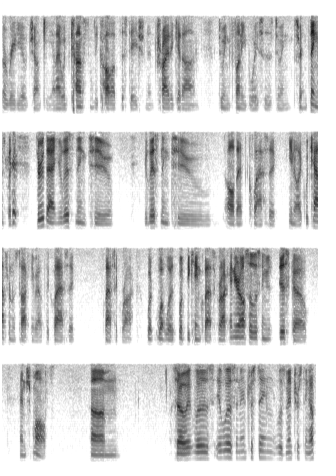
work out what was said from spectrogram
a radio junkie and I would constantly call up the station and try to get on doing funny voices, doing certain things. But through that you're listening to you're listening to all that classic you know, like what Catherine was talking about, the classic classic rock. What what was what became classic rock. And you're also listening to disco and schmaltz. Um so it was it was an interesting it was an interesting up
